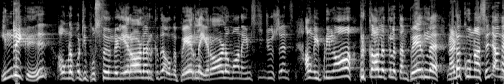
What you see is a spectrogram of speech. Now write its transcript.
இன்றைக்கு அவங்கள பற்றி புஸ்தகங்கள் ஏராளம் இருக்குது. அவங்க பேரில் ஏராளமான இன்ஸ்டிடியூஷன்ஸ் அவங்க இப்படிலாம் பிற்காலத்தில் தன் பேரில் நடக்கும் நான் செஞ்சாங்க.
